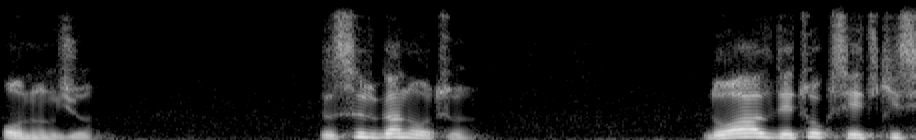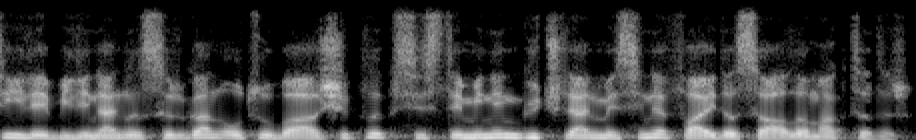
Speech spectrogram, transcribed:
10. Isırgan otu Doğal detoks etkisiyle bilinen ısırgan otu bağışıklık sisteminin güçlenmesine fayda sağlamaktadır.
